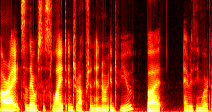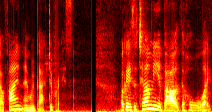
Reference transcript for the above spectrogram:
All right, so there was a slight interruption in our interview, but everything worked out fine and we're back to praise. Okay, so tell me about the whole like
